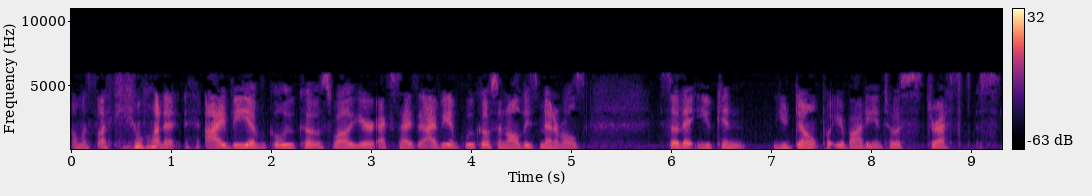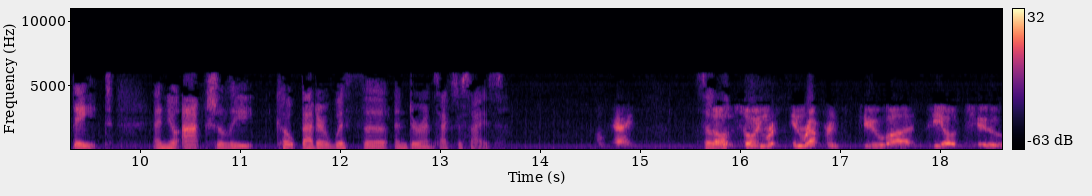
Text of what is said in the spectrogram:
almost like you want an IV of glucose while you're exercising, IV of glucose and all these minerals, so that you can you don't put your body into a stressed state, and you'll actually cope better with the endurance exercise. Okay. So, So, so in, re- in reference to uh, CO2,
